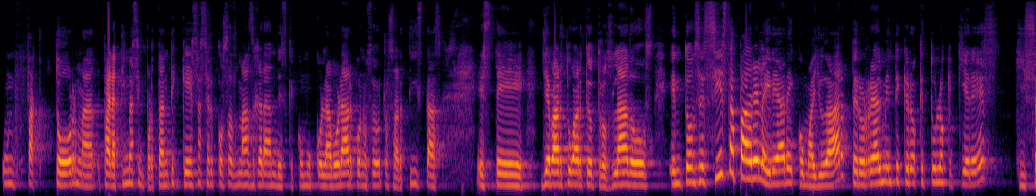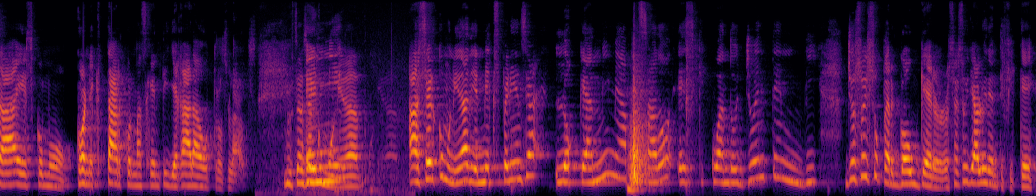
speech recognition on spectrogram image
un factor para ti más importante que es hacer cosas más grandes, que como colaborar, conocer otros artistas, este, llevar tu arte a otros lados. Entonces, sí está padre la idea de cómo ayudar, pero realmente creo que tú lo que quieres quizá es como conectar con más gente y llegar a otros lados. Usted hacer comunidad. Hacer comunidad. Y en mi experiencia, lo que a mí me ha pasado es que cuando yo entendí, yo soy súper go-getter, o sea, eso ya lo identifiqué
